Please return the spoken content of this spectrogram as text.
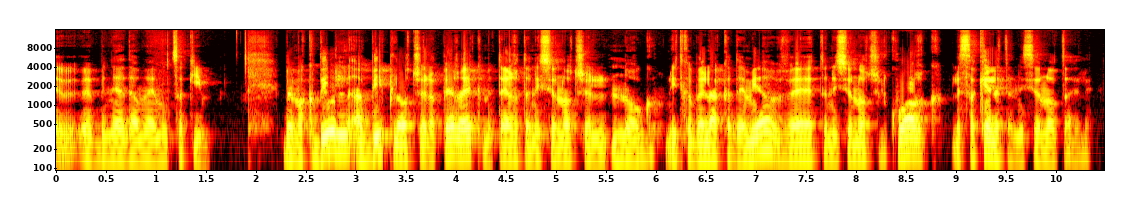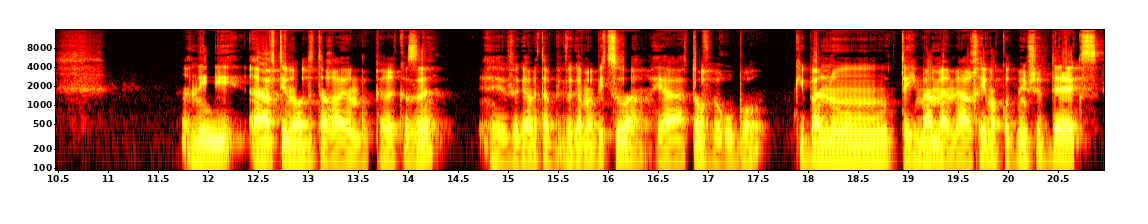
אה, בני אדם מוצקים. במקביל הבי-פלוט של הפרק מתאר את הניסיונות של נוג להתקבל לאקדמיה ואת הניסיונות של קווארק לסכל את הניסיונות האלה. אני אהבתי מאוד את הרעיון בפרק הזה אה, וגם, את, וגם הביצוע היה טוב ברובו. קיבלנו טעימה מהמארחים הקודמים של דקס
